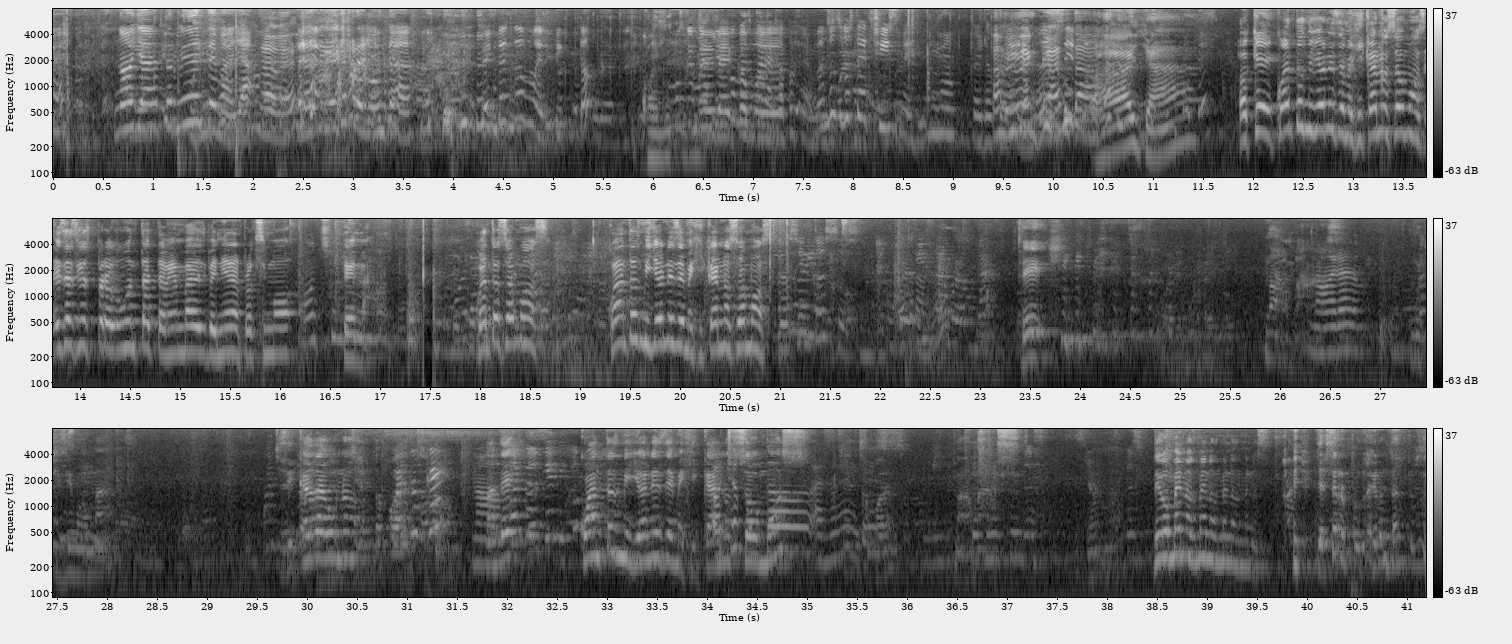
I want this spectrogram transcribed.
No, ya, termina el tema, ya. La siguiente pregunta. Está como el TikTok. ¿Cuál de como no nos gusta el chisme. A mí me encanta. Ay, ya. Ok, ¿cuántos millones de mexicanos somos? Esa sí es pregunta, también va a venir en el próximo tema. ¿Cuántos somos? ¿Cuántos millones de mexicanos somos? 264, ¿no? Sí. No, más. No, era. Muchísimo más. Si cada uno. ¿Cuántos qué? Mandé. ¿Cuántos millones de mexicanos 8 somos? Ah, no, es- No. Digo, menos, menos, menos, menos. Ay, ya se reprodujeron tantos.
